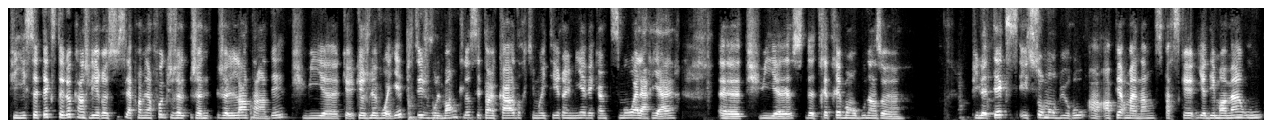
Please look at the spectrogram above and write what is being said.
Puis ce texte-là, quand je l'ai reçu, c'est la première fois que je, je, l'entendais, puis euh, que, que, je le voyais. Puis tu sais, je vous le montre, là, c'est un cadre qui m'a été remis avec un petit mot à l'arrière. Euh, puis euh, de très, très bon goût dans un. Puis le texte est sur mon bureau en, en permanence parce qu'il y a des moments où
